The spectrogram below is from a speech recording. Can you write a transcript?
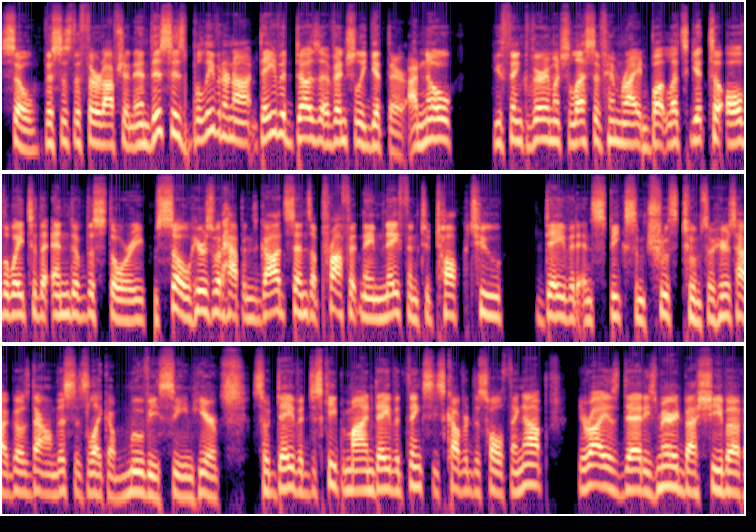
So this is the third option. And this is, believe it or not, David does eventually get there. I know you think very much less of him, right? But let's get to all the way to the end of the story. So here's what happens God sends a prophet named Nathan to talk to David and speak some truth to him. So here's how it goes down. This is like a movie scene here. So David, just keep in mind, David thinks he's covered this whole thing up. Uriah's dead. He's married Bathsheba.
